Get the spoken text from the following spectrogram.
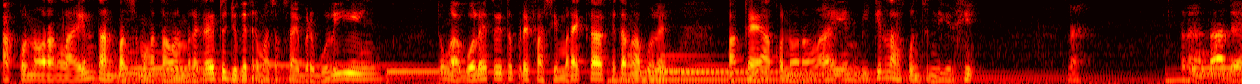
akun orang lain tanpa sepengetahuan mereka itu juga termasuk cyberbullying. Itu nggak boleh tuh itu privasi mereka. Kita nggak boleh pakai akun orang lain. Bikinlah akun sendiri ternyata ada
